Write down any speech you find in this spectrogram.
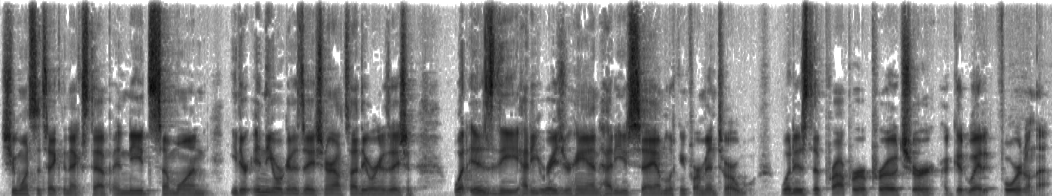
she wants to take the next step and needs someone either in the organization or outside the organization. What is the, how do you raise your hand? How do you say, I'm looking for a mentor? What is the proper approach or a good way to forward on that?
